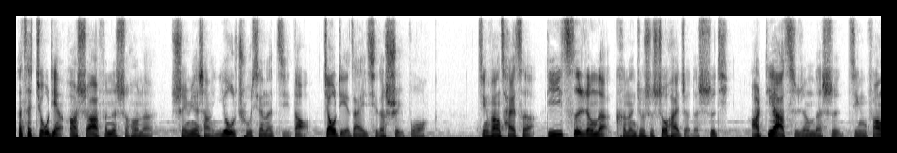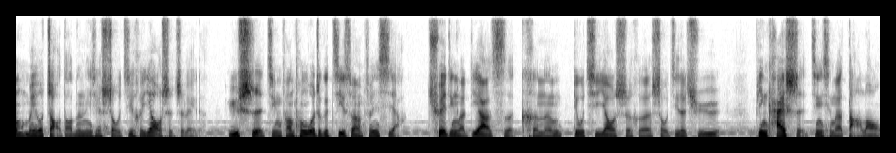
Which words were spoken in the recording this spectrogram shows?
那在九点二十二分的时候呢，水面上又出现了几道交叠在一起的水波。警方猜测，第一次扔的可能就是受害者的尸体。而第二次扔的是警方没有找到的那些手机和钥匙之类的。于是警方通过这个计算分析啊，确定了第二次可能丢弃钥匙和手机的区域，并开始进行了打捞。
